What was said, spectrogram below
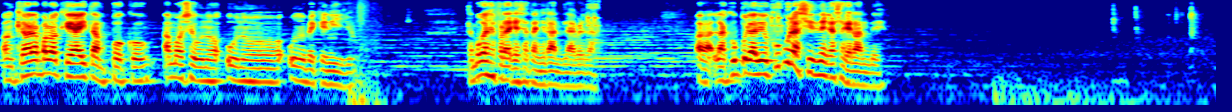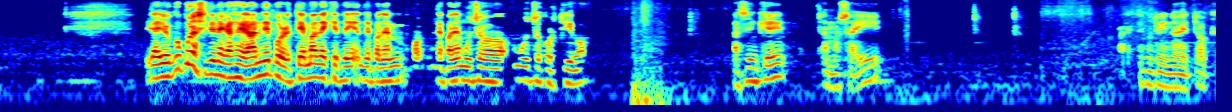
Aunque ahora para lo que hay tampoco, vamos a hacer uno, uno, uno pequeñillo. Tampoco hace falta que sea tan grande, la verdad. Ahora, la cúpula de cúpula sí tiene que ser grande. La biocúpula sí tiene que ser grande por el tema de que mucho, mucho cultivo. Así que vamos ahí. Vale, estoy construyendo esto, ok.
